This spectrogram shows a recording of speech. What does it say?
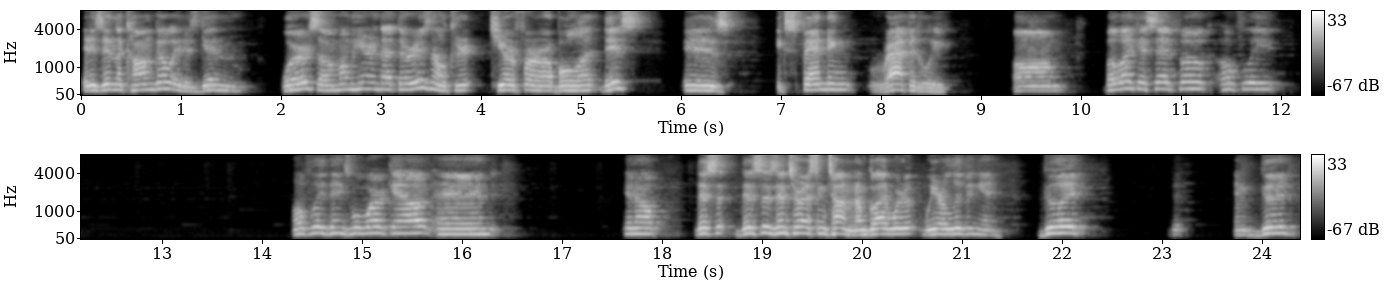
it is in the Congo. It is getting worse. Um, I'm hearing that there is no cure for Ebola. This is expanding rapidly. Um, but like I said, folk, hopefully, hopefully things will work out, and you know, this this is interesting time, and I'm glad we're we are living in good in good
